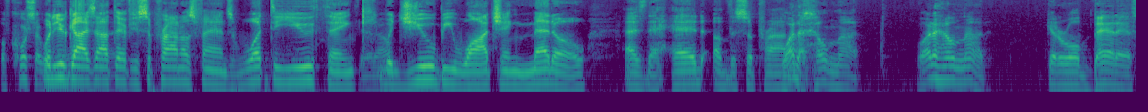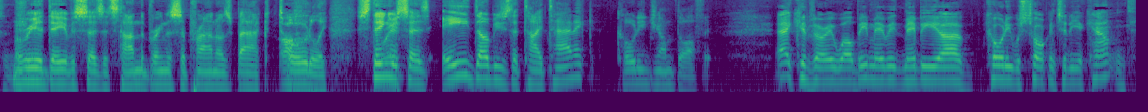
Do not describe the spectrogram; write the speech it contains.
Of course I would. What do you guys out that. there, if you're Sopranos fans, what do you think? Would you be watching Meadow as the head of the Sopranos? Why the hell not? Why the hell not? Get her all badass and shit. Maria Davis says it's time to bring the Sopranos back. Oh, totally. Stinger Oh, great. says AEW's the Titanic. Cody jumped off it. That could very well be. Maybe maybe uh, Cody was talking to the accountant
